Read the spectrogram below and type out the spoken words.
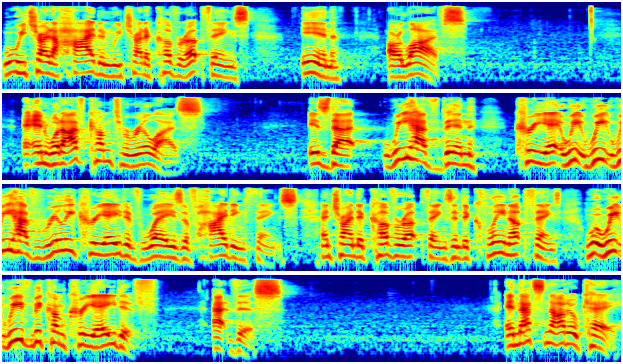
We try to hide and we try to cover up things in our lives. And what I've come to realize is that we have been create we, we, we have really creative ways of hiding things and trying to cover up things and to clean up things we, we've become creative at this. And that's not okay.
